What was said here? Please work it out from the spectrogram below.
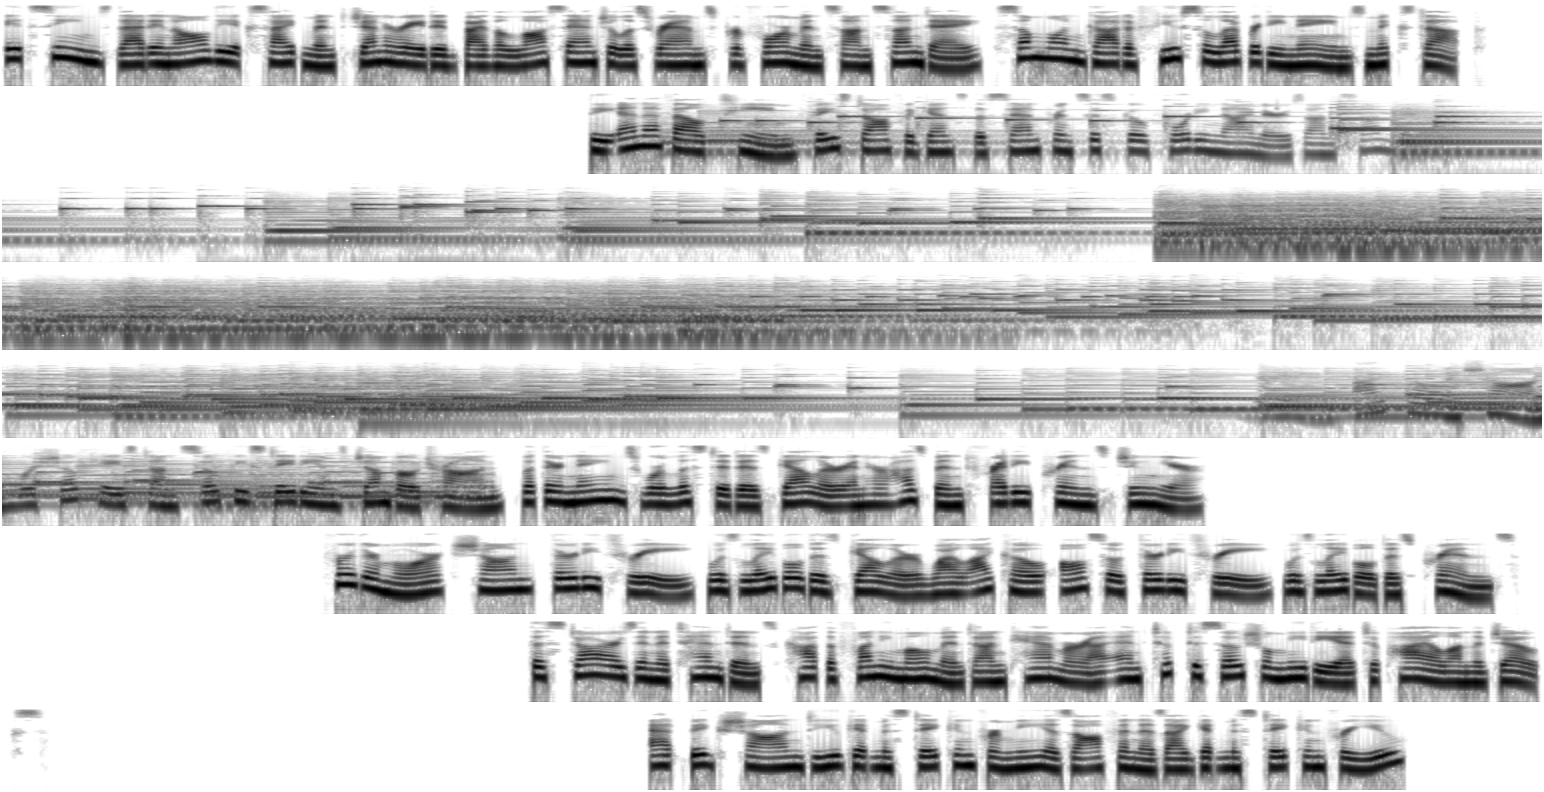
It seems that in all the excitement generated by the Los Angeles Rams performance on Sunday, someone got a few celebrity names mixed up. The NFL team faced off against the San Francisco 49ers on Sunday. And Sean were showcased on SoFi Stadium's Jumbotron, but their names were listed as Gellar and her husband Freddie Prinze Jr. Furthermore, Sean, 33, was labeled as Gellar while Aiko, also 33, was labeled as Prinze. The stars in attendance caught the funny moment on camera and took to social media to pile on the jokes. At Big Sean do you get mistaken for me as often as I get mistaken for you?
